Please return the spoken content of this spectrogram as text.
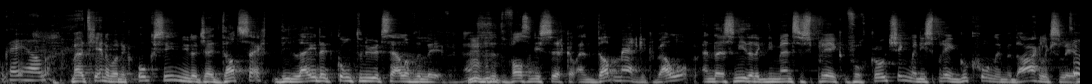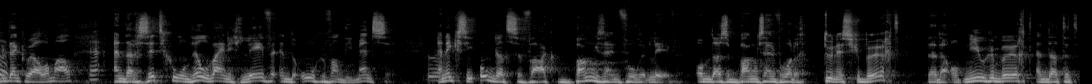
Oké, helder. Maar hetgene wat ik ook zie, nu dat jij dat zegt, die leiden continu hetzelfde leven. Hè? Mhm. Ze zitten vast in die cirkel. En dat merk ik wel op. En dat is niet dat ik die mensen spreek voor coaching, maar die spreek ik ook gewoon in mijn dagelijks leven. Tuurlijk. Ik denk wel allemaal. Ja. En daar zit gewoon heel weinig leven in de ogen van die mensen. En ik zie ook dat ze vaak bang zijn voor het leven. Omdat ze bang zijn voor wat er toen is gebeurd, dat dat opnieuw gebeurt en dat, het,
